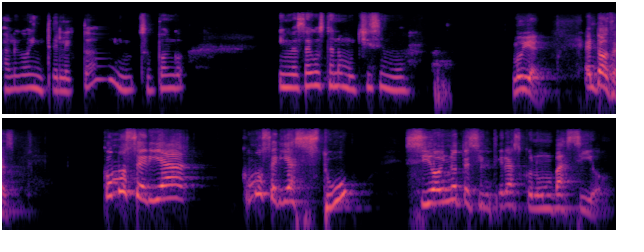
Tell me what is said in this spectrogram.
algo intelectual, supongo, y me está gustando muchísimo. Muy bien. Entonces, ¿cómo sería, cómo serías tú si hoy no te sintieras con un vacío?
